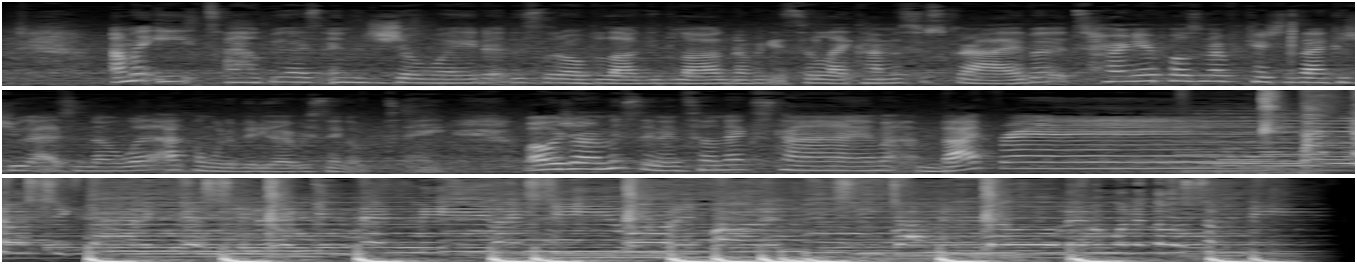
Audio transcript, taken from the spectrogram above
i'm gonna eat. I hope you guys enjoyed this little vloggy vlog. Don't forget to like comment subscribe. Turn your post notifications on because you guys know what i come with a video every single day. Why would y'all miss it until next time. Bye friends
